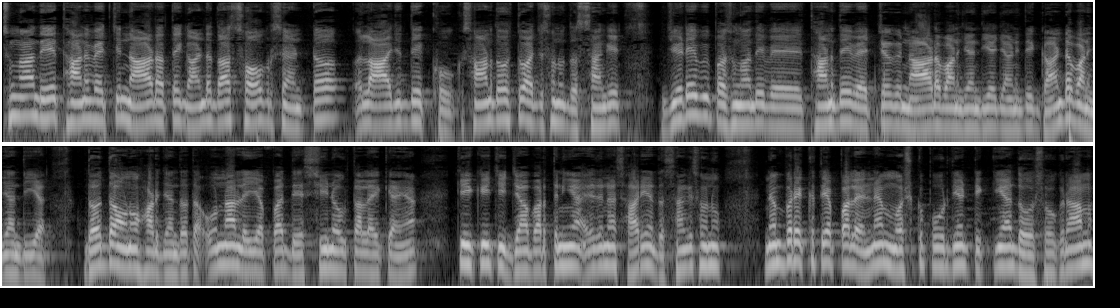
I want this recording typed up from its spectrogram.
ਪਸ਼ੂਆਂ ਦੇ ਥਣ ਵਿੱਚ ਨਾੜ ਅਤੇ ਗੰਢ ਦਾ 100% ਇਲਾਜ ਦੇਖੋ। ਕਿਸਾਨ ਦੋਸਤੋ, ਅੱਜ ਤੁਹਾਨੂੰ ਦੱਸਾਂਗੇ, ਜਿਹੜੇ ਵੀ ਪਸ਼ੂਆਂ ਦੇ ਵੇ- ਥਣ ਦੇ ਵਿੱਚ ਨਾੜ ਬਣ ਜਾਂਦੀ ਹੈ ਜਾਨੀ ਕਿ ਗੰਢ ਬਣ ਜਾਂਦੀ ਆ ਦੁੱਧ ਆਉਣੋਂ ਹਟ ਜਾਂਦਾ, ਤਾਂ ਉਹਨਾਂ ਲਈ ਆਪਾਂ ਦੇਸੀ ਨੁਕਤਾ ਲੈ ਕੇ ਆਏ ਆ ਕੀ ਕੀ ਚੀਜ਼ਾਂ ਵਰਤਣੀਆਂ, ਇਹਦੇ ਨਾਲ ਸਾਰੀਆਂ ਦੱਸਾਂਗੇ ਤੁਹਾਨੂੰ। ਨੰਬਰ 1 ਤੇ ਆਪਾਂ ਲੈ ਲੈਣਾ ਮੁਸ਼ਕਪੂਰ ਦੀਆਂ ਟਿੱਕੀਆਂ 200 ਗ੍ਰਾਮ,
